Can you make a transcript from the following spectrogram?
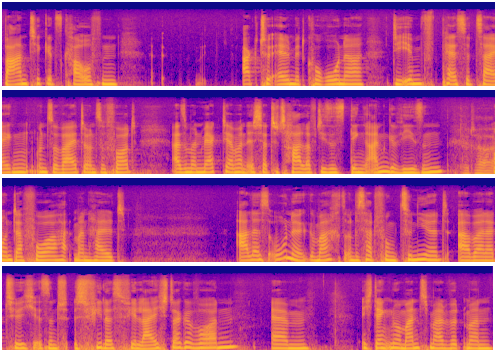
Bahntickets kaufen, aktuell mit Corona die Impfpässe zeigen und so weiter und so fort. Also man merkt ja, man ist ja total auf dieses Ding angewiesen. Total. Und davor hat man halt alles ohne gemacht und es hat funktioniert, aber natürlich ist, ist vieles viel leichter geworden. Ähm, ich denke nur, manchmal wird man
